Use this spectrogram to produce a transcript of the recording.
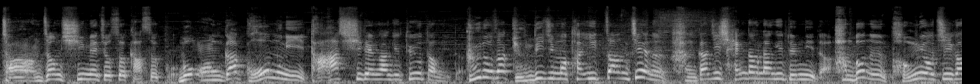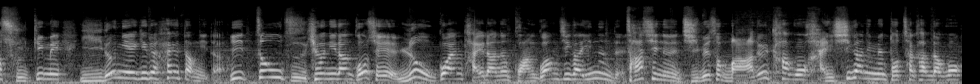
점점 심해져 갔었고 뭐 온갖 고문이 다 실행하게 되었답니다. 그러자 견디지 못한 이 짱젠은 한 가지 생각나게 됩니다. 한 번은 펑묘지가 술김에 이런 얘기를 하였답니다. 이저우즈현이란 곳에 러관타이라는 관광지가 있는데 자신은 집에서 말을 타고 한 시간이면 도착한다고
